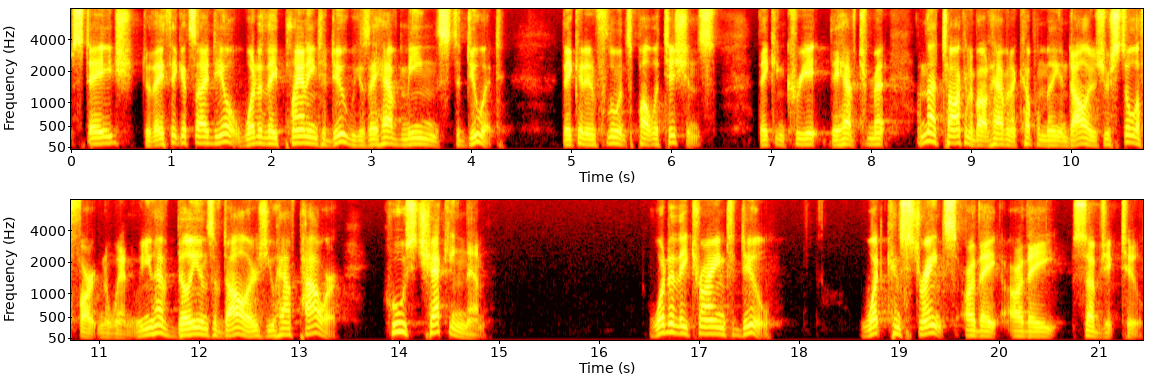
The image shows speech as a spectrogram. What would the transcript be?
stage, do they think it's ideal? What are they planning to do? Because they have means to do it. They can influence politicians. They can create, they have tremendous. I'm not talking about having a couple million dollars. You're still a fart in the wind. When you have billions of dollars, you have power. Who's checking them? What are they trying to do? What constraints are they are they subject to?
